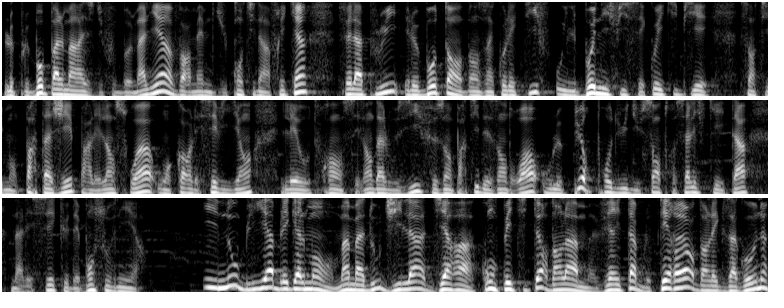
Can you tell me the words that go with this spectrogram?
Le plus beau palmarès du football malien, voire même du continent africain, fait la pluie et le beau temps dans un collectif où il bonifie ses coéquipiers. Sentiment partagé par les Lensois ou encore les Sévillans, les Hauts-de-France et l'Andalousie faisant partie des endroits où le pur produit du centre Salif Keita n'a laissé que des bons souvenirs. Inoubliable également, Mamadou Djila Diarra, compétiteur dans l'âme, véritable terreur dans l'Hexagone,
